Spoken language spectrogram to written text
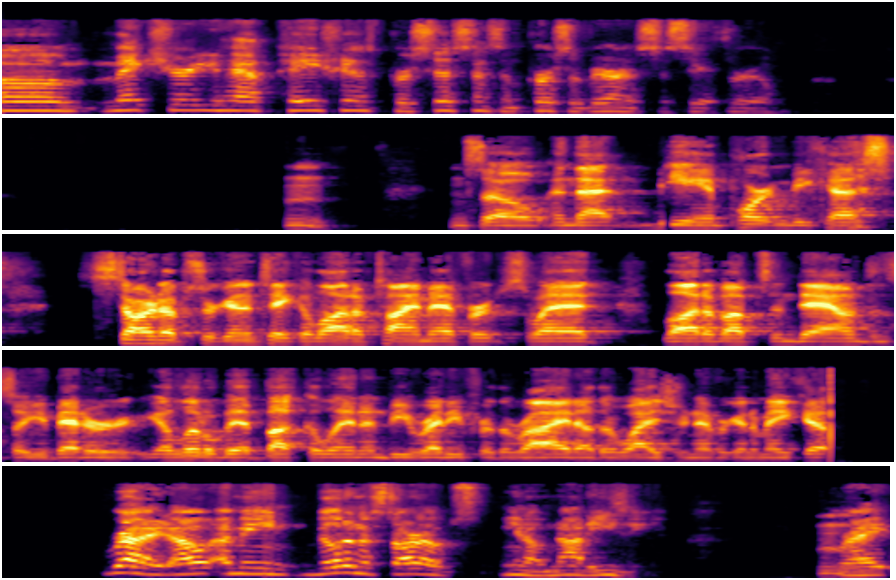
Um, make sure you have patience, persistence, and perseverance to see it through. Hmm. And so, and that being important because startups are going to take a lot of time, effort, sweat, a lot of ups and downs, and so you better a little bit buckle in and be ready for the ride. Otherwise, you're never going to make it. Right. I, I mean, building a startup's you know not easy. Mm. Right.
